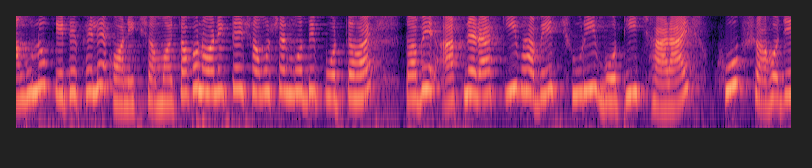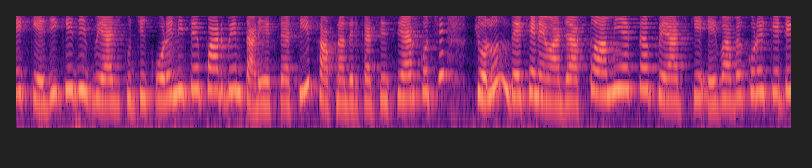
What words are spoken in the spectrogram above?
আঙুলও কেটে ফেলে অনেক সময়। তখন অনেকটাই সমস্যার মধ্যে পড়তে হয়। তবে আপনারা কীভাবে ছুরি বটি ছাড়াই খুব সহজেই কেজি কেজি পেঁয়াজ কুচি করে নিতে পারবেন। তারই একটা টিপস আপনাদের কাছে শেয়ার করছি। চলুন দেখে নেওয়া যাক। তো আমি একটা পেঁয়াজকে এভাবে করে কেটে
